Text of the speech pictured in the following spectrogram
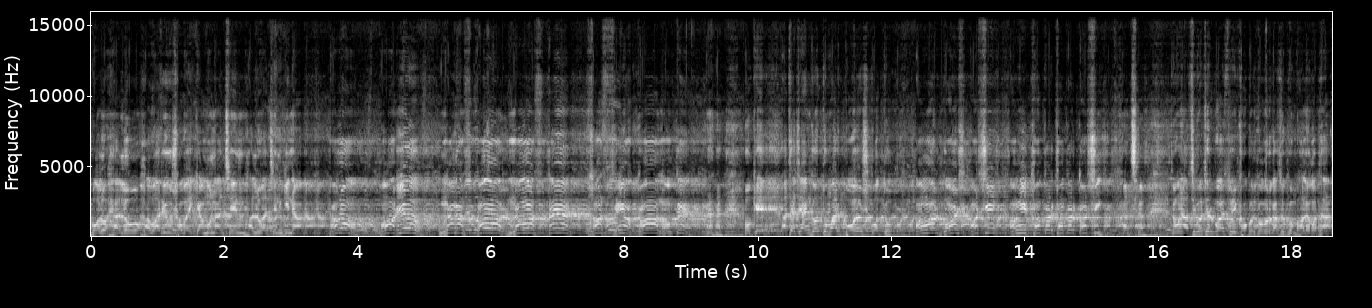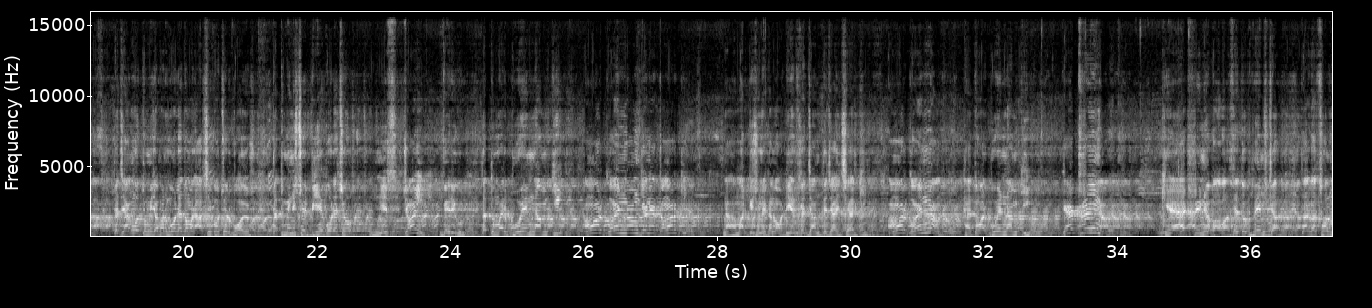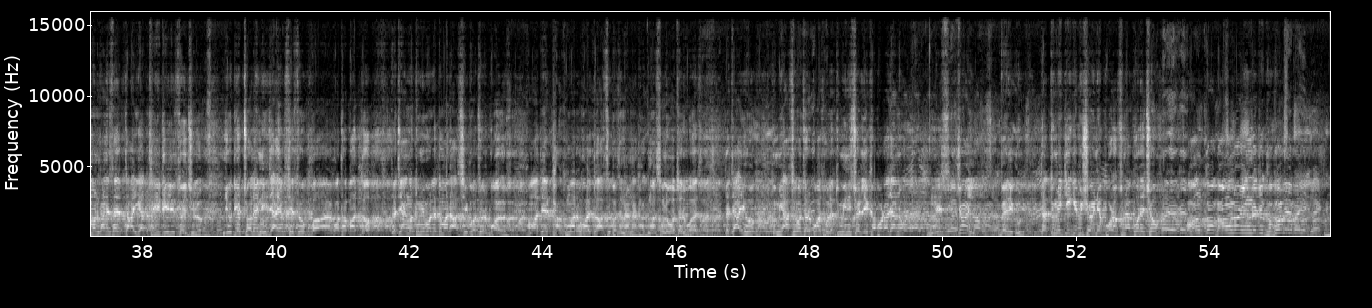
বলো hello how are you সবাই কেমন আছেন? ভালো আছেন কিনা? হ্যালো হ্যাঁ নমস্কার নমস্কার। ওকে আচ্ছা জ্যাঙ্গো তোমার বয়স কত? আমার বয়স আশি আমি খকর খকর কাশি। আচ্ছা তোমার আশি বছর বয়স তুমি খবর খবর কাছো খুব ভালো কথা। তা জ্যাঙ্গো তুমি যখন বলে তোমার আশি বছর বয়স তা তুমি নিশ্চয়ই বিয়ে করেছ? নিশ্চয়ই। ভেরি গুড তা তোমার বইয়ের নাম কি? আমার গোয়ের নাম জেনে তোমার কি? না আমার কিছু না এখানে অডিয়েন্সরা জানতে চাইছে আর কি। আমার গোয়ের নাম? হ্যাঁ তোমার বইয়ের নাম কি? ক্যাটরিনা। ক্যাটরিনা, বাবা, সে তো ফিল্ম স্টার তারপর সলমান খানের সাথে টাইগার থ্রি রিলিজ হয়েছিল। যদিও চলেনি, যাই হোক, সেসব কথা দাও। তো জ্যাঙ্গো তুমি বলে তোমার আশি বছর বয়স। আমাদের ঠাকুমারও হয়তো আশি বছর, না না, ঠাকুমার ষোলো বছর বয়স। তো যাই হোক, তুমি আশি বছর বয়স বলে, তুমি নিশ্চয়ই লেখাপড়া জানো? নিশ্চয় ভেরি গুড তা তুমি কি কি বিষয় নিয়ে পড়াশোনা করেছ? অঙ্ক, বাংলা, ইংরেজি, ভূগোল?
